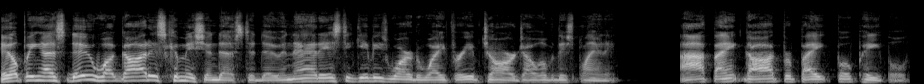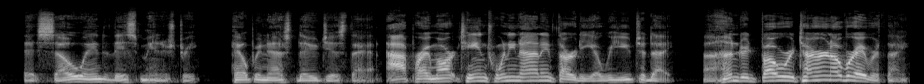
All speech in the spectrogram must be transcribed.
helping us do what God has commissioned us to do, and that is to give His Word away free of charge all over this planet. I thank God for faithful people that sow into this ministry, helping us do just that. I pray Mark 10, 29, and 30 over you today a hundredfold return over everything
